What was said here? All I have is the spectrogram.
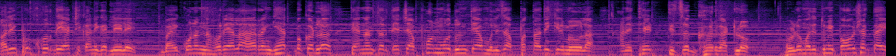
अलीपूर खुर्द या ठिकाणी घडलेली आहे. बायकोनं नवऱ्याला रंग्यात पकडलं त्यानंतर त्याच्या फोनमधून त्या मुलीचा पत्ता देखील मिळवला आणि थेट तिचं घर गाठलं. व्हिडिओमध्ये तुम्ही पाहू शकताय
